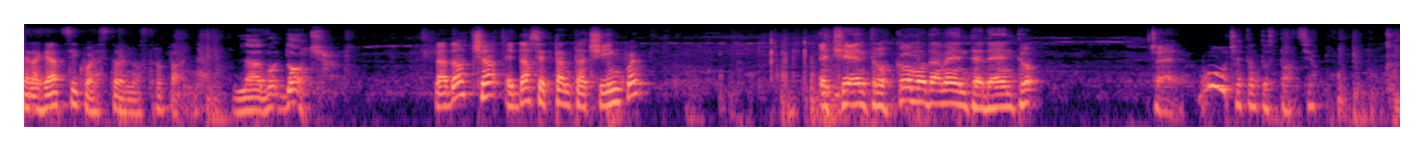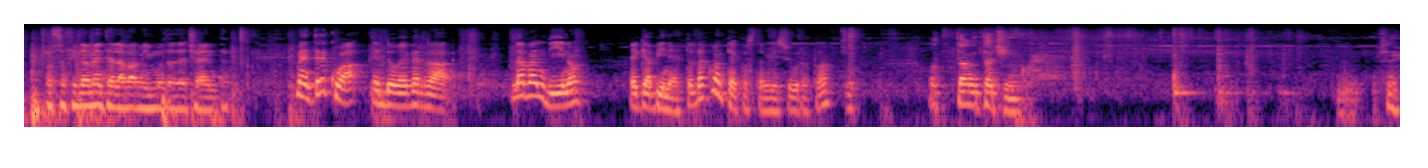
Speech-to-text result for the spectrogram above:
E ragazzi, questo è il nostro bagno. La vo- doccia. La doccia è da 75 e ci entro comodamente dentro. Cioè, uh, c'è tanto spazio. Posso finalmente lavarmi in modo decente. Mentre qua è dove verrà lavandino e gabinetto. Da quant'è questa misura qua? 85. Sì,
